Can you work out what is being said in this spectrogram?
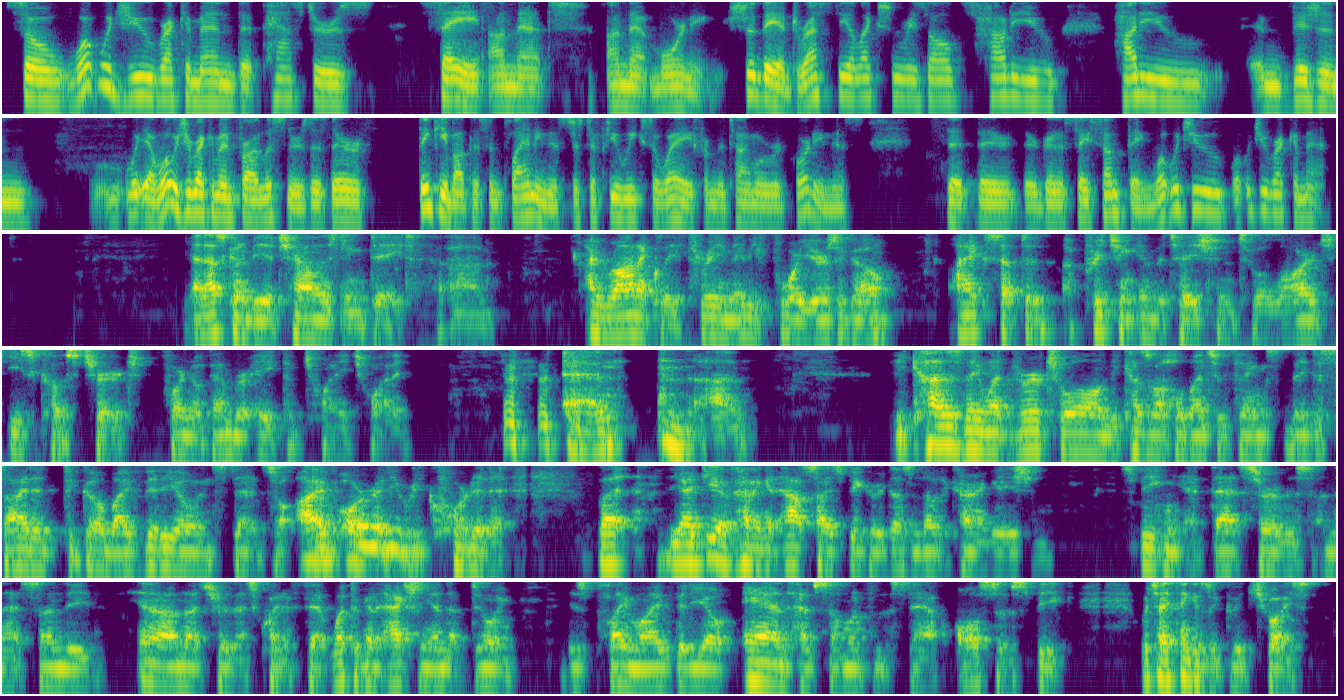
so, what would you recommend that pastors say on that on that morning? Should they address the election results? How do you how do you envision? Yeah, what would you recommend for our listeners as they're thinking about this and planning this just a few weeks away from the time we're recording this? That they're they're going to say something. What would you what would you recommend? Yeah, that's going to be a challenging date. Um, ironically, three maybe four years ago, I accepted a preaching invitation to a large East Coast church for November 8th of 2020. and um, because they went virtual and because of a whole bunch of things, they decided to go by video instead. So I've already recorded it. But the idea of having an outside speaker who doesn't know the congregation speaking at that service on that Sunday, you know, I'm not sure that's quite a fit. What they're going to actually end up doing is play my video and have someone from the staff also speak, which I think is a good choice.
